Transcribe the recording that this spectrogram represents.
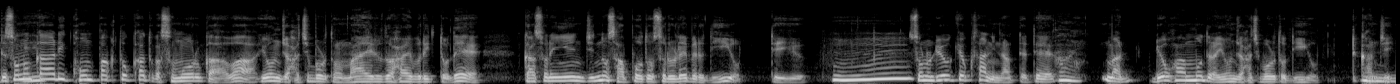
でその代わりコンパクトカーとかスモールカーは48ボルトのマイルドハイブリッドでガソリンエンジンのサポートするレベルでいいよっていう。その両極端になってて、はい、まあ量販モデルは48ボルトでいいよって感じ。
